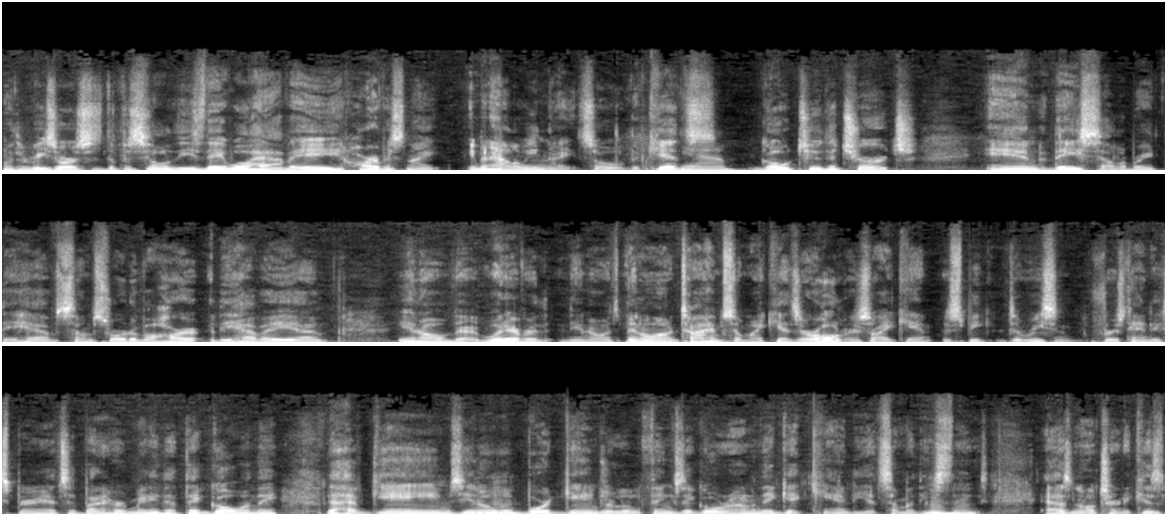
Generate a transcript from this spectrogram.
with the resources, the facilities, they will have a harvest night, even Halloween night. So the kids Yeah. go to the church and they celebrate. They have some sort of a heart. They have a, uh, you know, whatever. You know, it's been a long time, so my kids are older, so I can't speak to recent firsthand experiences. But I heard many that they go and they they have games. You know, Mm-hmm. the board games or little things that go around, and they get candy at some of these things as an alternative. Because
